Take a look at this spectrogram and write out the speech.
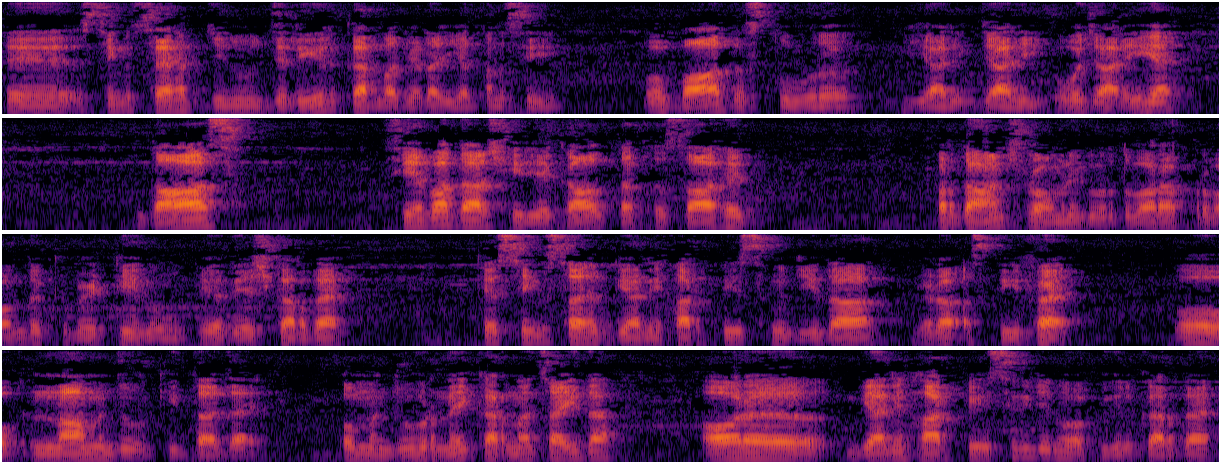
ਤੇ ਸਿੰਘ ਸਾਹਿਬ ਜੀ ਨੂੰ ਜਲੀਲ ਕਰਨ ਦਾ ਜਿਹੜਾ ਯਤਨ ਸੀ, ਉਹ ਬਾਅਦ ਦਸਤੂਰ ਜਾਰੀ ਜਾਰੀ, ਉਹ ਜਾਰੀ ਹੈ। ਦਾਸ ਸੇਵਾਦਾਰ ਸ਼੍ਰੀ ਅਕਾਲ ਤਖਤ ਸਾਹਿਬ ਪ੍ਰਧਾਨ ਸ਼੍ਰੋਮਣੀ ਗੁਰਦੁਆਰਾ ਪ੍ਰਬੰਧਕ ਕਮੇਟੀ ਨੂੰ ਇਹ ਆਦੇਸ਼ ਕਰਦਾ ਹੈ ਕਿ ਸਿੰਘ ਸਾਹਿਬ ਗਿਆਨੀ ਹਰਪ੍ਰੀਤ ਸਿੰਘ ਜੀ ਦਾ ਜਿਹੜਾ ਅਸਤੀਫਾ ਹੈ, ਉਹ ਨਾ ਮਨਜ਼ੂਰ ਕੀਤਾ ਜਾਏ। ਉਹ ਮਨਜ਼ੂਰ ਨਹੀਂ ਕਰਨਾ ਚਾਹੀਦਾ ਔਰ ਗਿਆਨੀ ਹਰਪ੍ਰੀਤ ਸਿੰਘ ਜੀ ਨੂੰ ਅਪੀਲ ਕਰਦਾ ਹੈ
